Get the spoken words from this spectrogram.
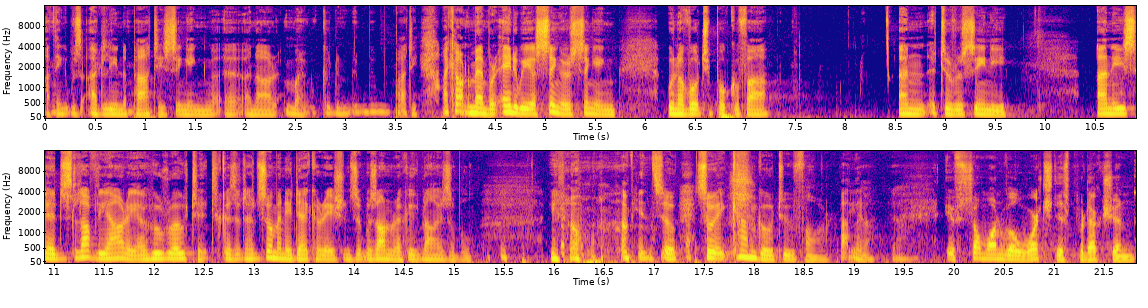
I think it was Adelina Patti singing uh, an aria. Patti. I can't remember. Anyway, a singer singing Una voce poco fa, and to Rossini. And he said, "It's a lovely aria. Who wrote it? Because it had so many decorations, it was unrecognizable." you know, I mean, so so it can go too far. Yeah, yeah. If someone will watch this production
